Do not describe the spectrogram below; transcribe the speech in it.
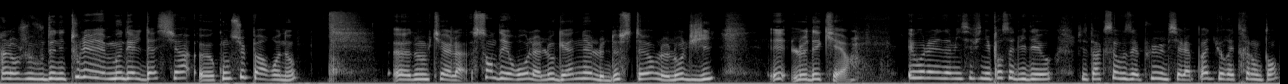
Alors je vais vous donner tous les modèles Dacia euh, conçus par Renault. Euh, donc il y a la Sandero, la Logan, le Duster, le Logi et le Decker. Et voilà les amis, c'est fini pour cette vidéo. J'espère que ça vous a plu, même si elle n'a pas duré très longtemps.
